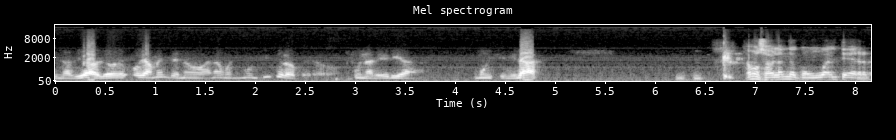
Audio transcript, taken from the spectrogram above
inolvidable. Obviamente no ganamos ningún título, pero fue una alegría muy similar. Estamos hablando con Walter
